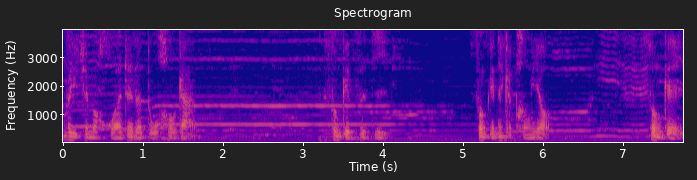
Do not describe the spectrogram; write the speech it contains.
为什么活着》的读后感，送给自己，送给那个朋友，送给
